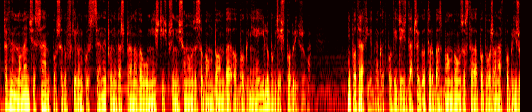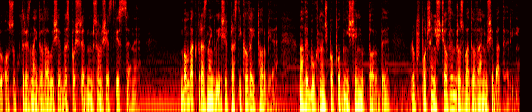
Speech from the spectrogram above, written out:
W pewnym momencie sam poszedł w kierunku sceny, ponieważ planował umieścić przyniesioną ze sobą bombę obok niej lub gdzieś w pobliżu. Nie potrafi jednak odpowiedzieć, dlaczego torba z bombą została podłożona w pobliżu osób, które znajdowały się w bezpośrednim sąsiedztwie sceny. Bomba, która znajduje się w plastikowej torbie, ma wybuchnąć po podniesieniu torby lub po częściowym rozładowaniu się baterii.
